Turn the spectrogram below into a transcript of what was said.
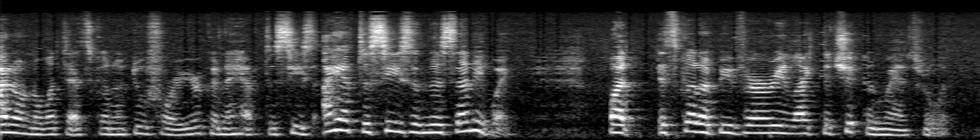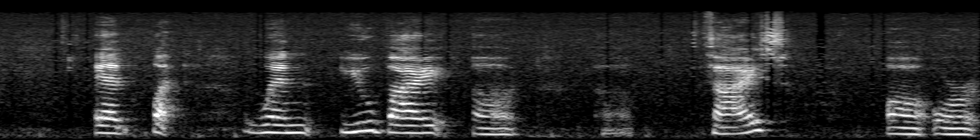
I don't know what that's going to do for you. You're going to have to season. I have to season this anyway. But it's going to be very like the chicken ran through it. And But when you buy uh, uh, thighs uh, or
